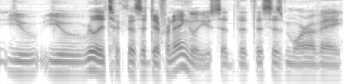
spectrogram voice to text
you you really took this a different angle you said that this is more of a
